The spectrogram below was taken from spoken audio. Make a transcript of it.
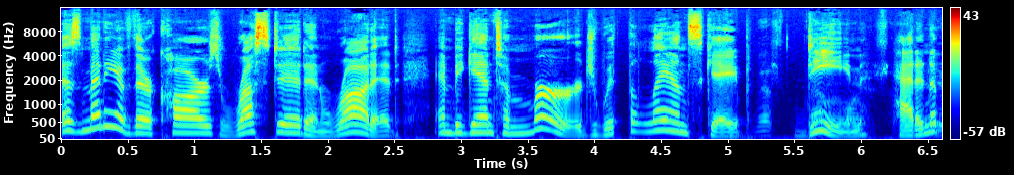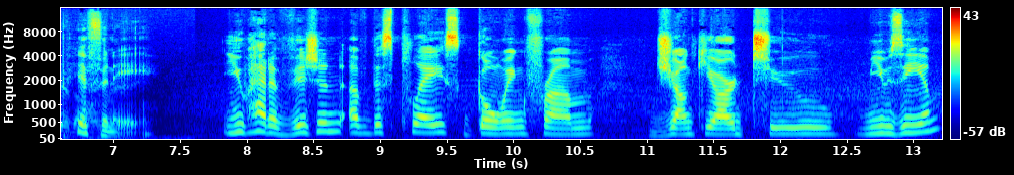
as many of their cars rusted and rotted and began to merge with the landscape, Dean had an epiphany. You had a vision of this place going from junkyard to museum?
